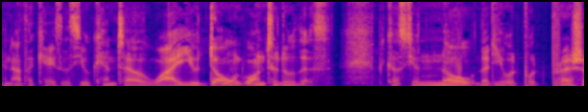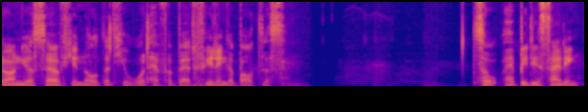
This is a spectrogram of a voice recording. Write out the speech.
in other cases, you can tell why you don't want to do this. Because you know that you would put pressure on yourself, you know that you would have a bad feeling about this. So, happy deciding.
